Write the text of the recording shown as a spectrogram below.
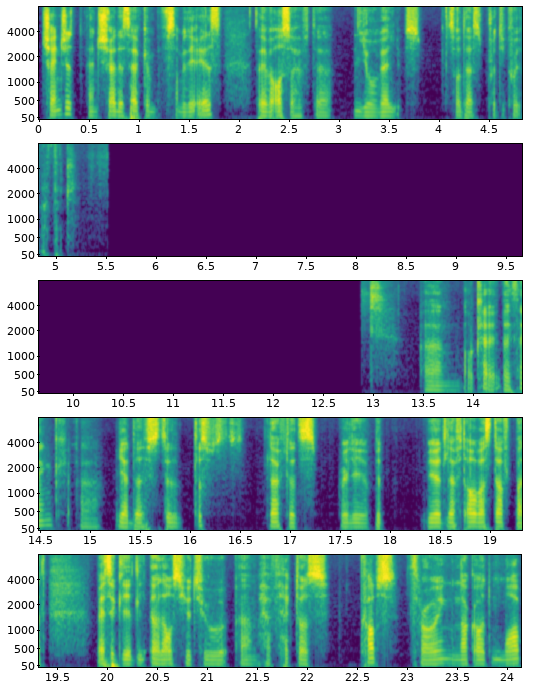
change it and share the save game with somebody else, they will also have the new values. So that's pretty cool, I think. Um, okay, I think, uh, yeah, there's still this left that's really a bit weird leftover stuff, but basically it allows you to um, have Hector's cops throwing knock out more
